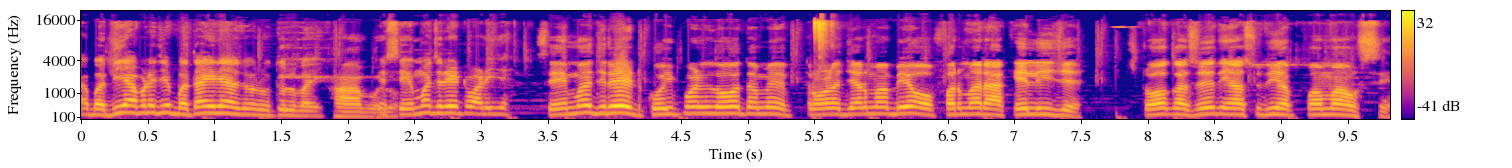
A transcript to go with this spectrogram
આ બધી આપણે જે બતાવી રહ્યા છો ઋતુલભાઈ હા બોલો. સેમ જ રેટ વાળી છે? સેમ જ રેટ કોઈ પણ લો તમે ત્રણ હજારમાં બે ઓફરમાં રાખેલી છે. સ્ટોક હશે ત્યાં સુધી આપવામાં આવશે.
